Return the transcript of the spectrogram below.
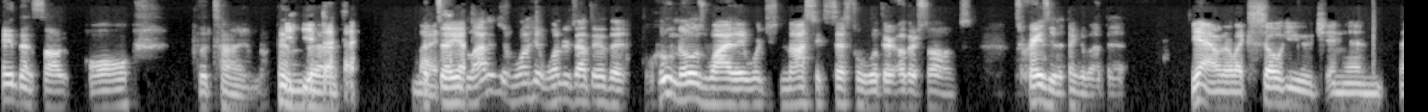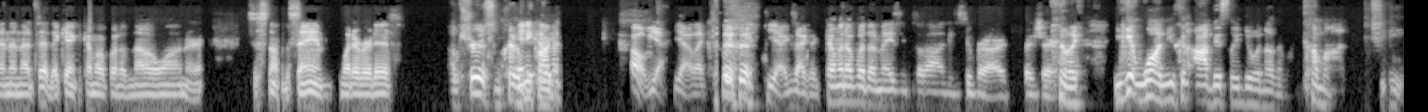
played that song all the time. And, yeah. uh, nice. But yeah, a lot of just one hit wonders out there that who knows why they were just not successful with their other songs. It's crazy to think about that. Yeah, they're like so huge and then and then that's it. They can't come up with another one or it's just not the same, whatever it is. I'm sure it's incredibly Any hard. Oh yeah, yeah, like yeah, exactly. Coming up with an amazing song is super hard for sure. like you get one, you can obviously do another one. Come on, jeez.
